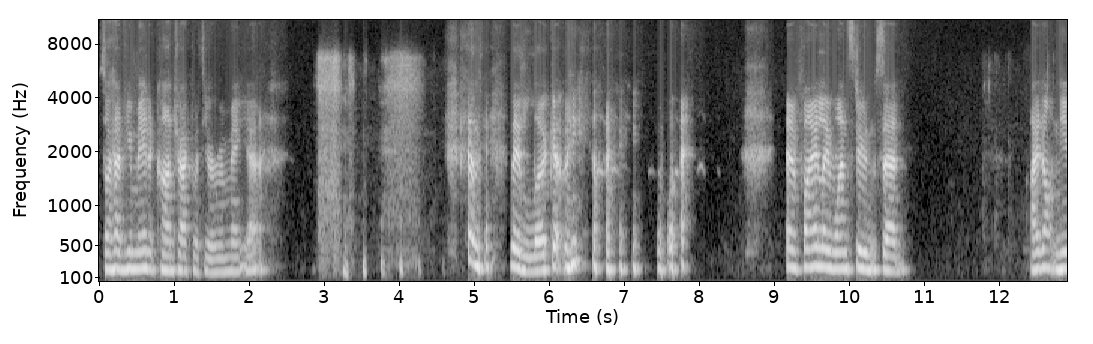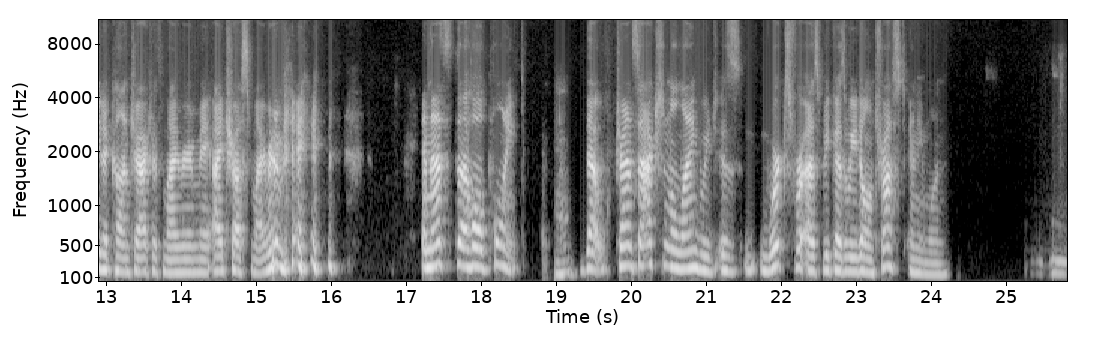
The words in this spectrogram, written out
so have you made a contract with your roommate yet? and they, they look at me like, what? And finally, one student said, I don't need a contract with my roommate. I trust my roommate. and that's the whole point. Mhm. That transactional language is works for us because we don't trust anyone. Hmm.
